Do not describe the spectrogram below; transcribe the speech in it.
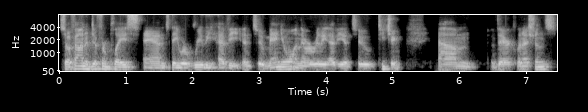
So i found a different place and they were really heavy into manual and they were really heavy into teaching um, their clinicians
